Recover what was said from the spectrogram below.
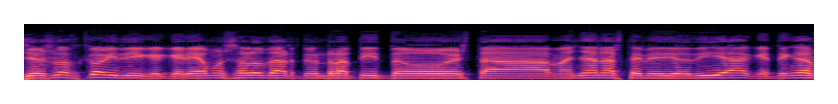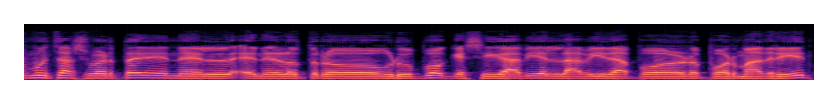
Joshua Coidi, que queríamos saludarte un ratito esta mañana, este mediodía, que tengas mucha suerte en el, en el otro grupo, que siga bien la vida por, por Madrid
